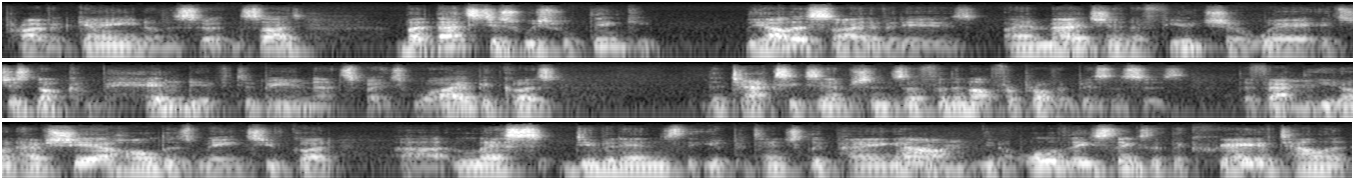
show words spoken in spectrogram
private gain of a certain size. But that's just wishful thinking. The other side of it is i imagine a future where it's just not competitive to be in that space. Why? Because the tax exemptions are for the not-for-profit businesses. The fact that Mm. you don't have shareholders means you've got uh, less dividends that you're potentially paying out. Mm. you know all of these things that the creative talent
